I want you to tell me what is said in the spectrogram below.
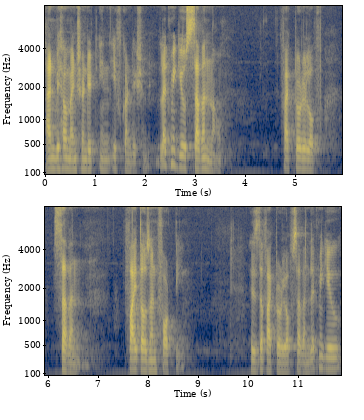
and we have mentioned it in if condition. Let me give 7 now. Factorial of 7, 5040 is the factorial of 7. Let me give,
